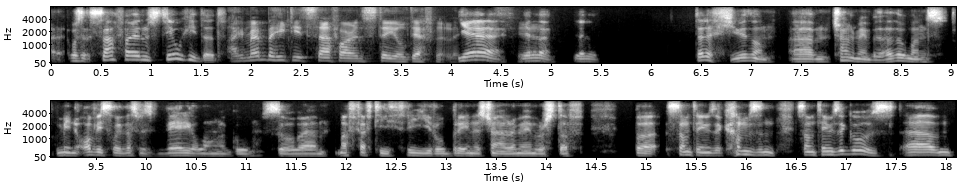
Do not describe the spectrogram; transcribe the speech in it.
uh, was it Sapphire and Steel he did. I remember he did Sapphire and Steel, definitely. Yeah, yeah, yeah. yeah did a few of them. Um, trying to remember the other ones. I mean, obviously this was very long ago, so um, my 53 year old brain is trying to remember stuff. But sometimes it comes and sometimes it goes. Um,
